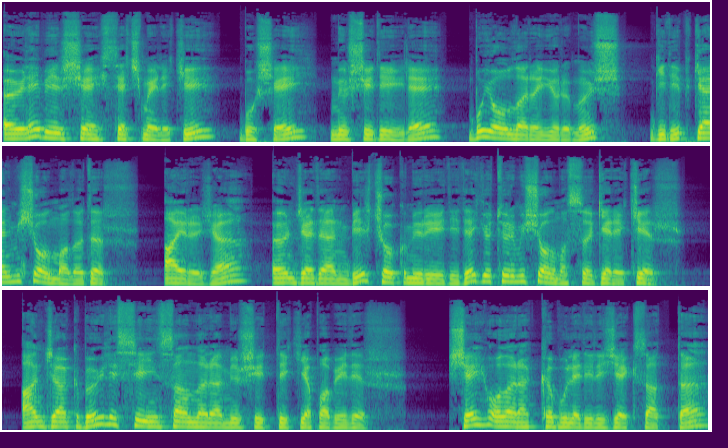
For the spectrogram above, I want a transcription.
öyle bir şeyh seçmeli ki, bu şeyh mürşidiyle bu yolları yürümüş, gidip gelmiş olmalıdır. Ayrıca önceden birçok müridi de götürmüş olması gerekir. Ancak böylesi insanlara mürşitlik yapabilir. Şeyh olarak kabul edilecek zatta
